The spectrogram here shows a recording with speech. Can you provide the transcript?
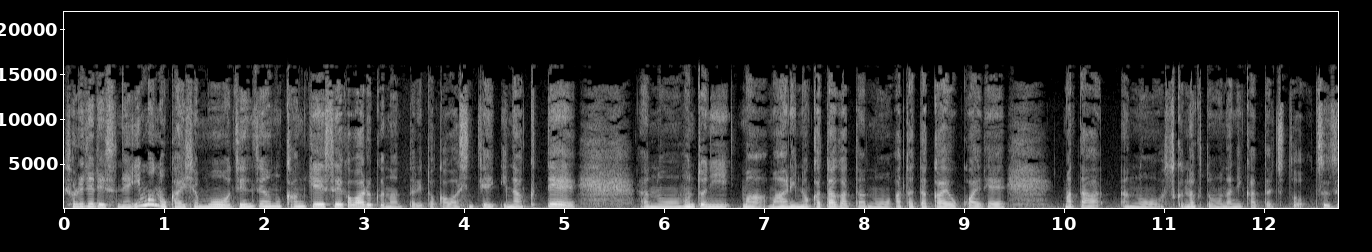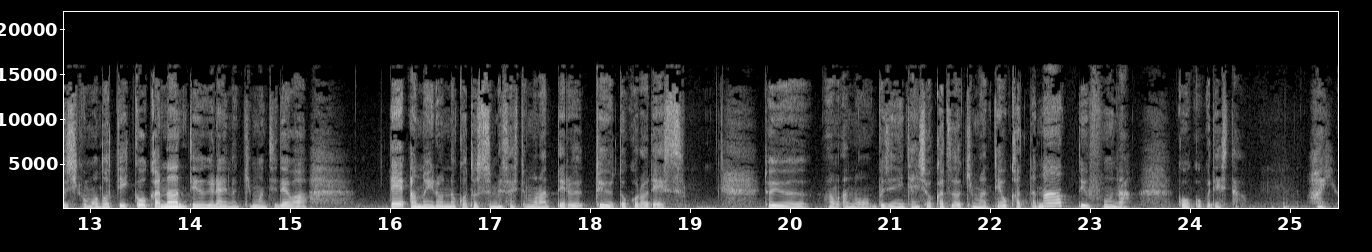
それでですね、今の会社も全然あの関係性が悪くなったりとかはしていなくて、あの、本当に、まあ、周りの方々の温かいお声で、また、あの、少なくとも何かあったらちょっと涼しく戻っていこうかなっていうぐらいの気持ちでは、で、あの、いろんなこと進めさせてもらってるというところです。という、あの、無事に転職活動決まってよかったなっていう風なご報告でした。はい。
